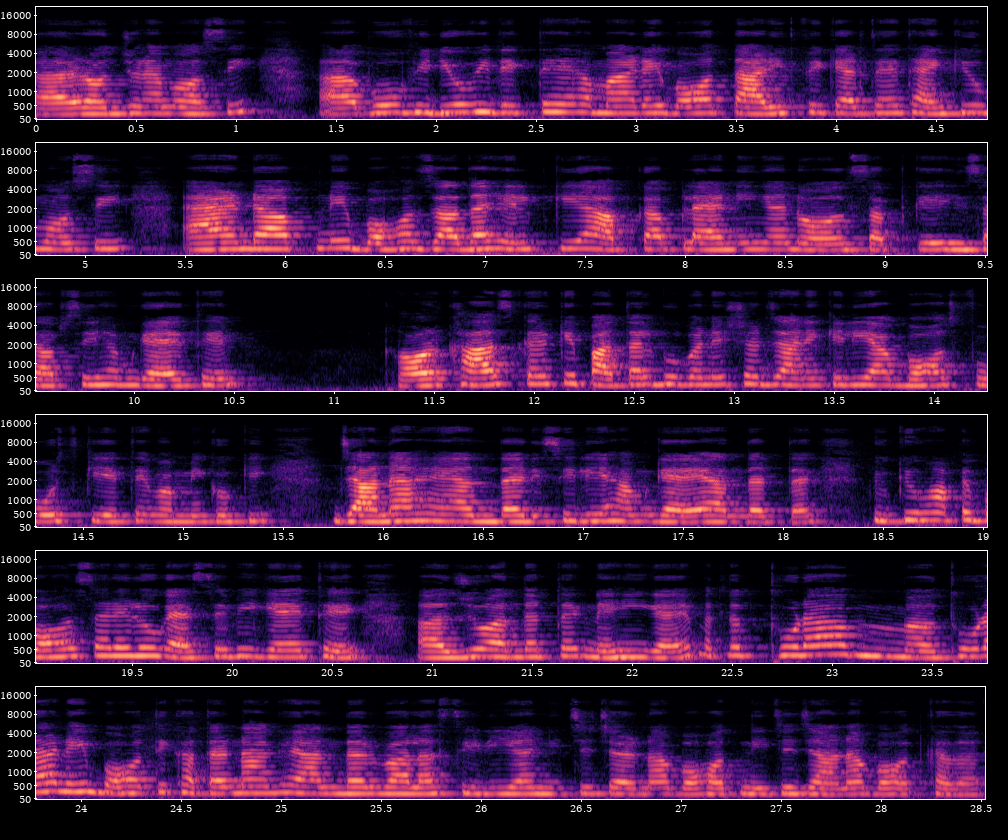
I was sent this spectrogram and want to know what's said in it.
रंजना मौसी। वो वीडियो भी देखते हैं हमारे, बहुत तारीफ़ भी करते हैं। थैंक यू मौसी। एंड आपने बहुत ज़्यादा हेल्प किया, आपका प्लानिंग एंड ऑल सबके हिसाब से हम गए थे। और खास करके पाताल भुवनेश्वर जाने के लिए आप बहुत फोर्स किए थे मम्मी को कि जाना है अंदर इसीलिए हम गए अंदर तक। क्योंकि वहाँ पे बहुत सारे लोग ऐसे भी गए थे जो अंदर तक नहीं गए। मतलब थोड़ा थोड़ा नहीं बहुत ही खतरनाक है अंदर वाला सीढ़िया नीचे चढ़ना बहुत नीचे जाना बहुत खतर,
